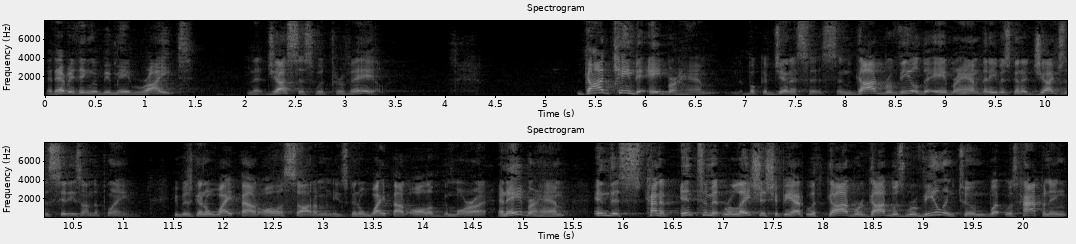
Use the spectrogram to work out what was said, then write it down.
that everything would be made right and that justice would prevail. God came to Abraham, in the book of Genesis, and God revealed to Abraham that he was going to judge the cities on the plain. He was going to wipe out all of Sodom and he was going to wipe out all of Gomorrah. And Abraham, in this kind of intimate relationship he had with God, where God was revealing to him what was happening,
